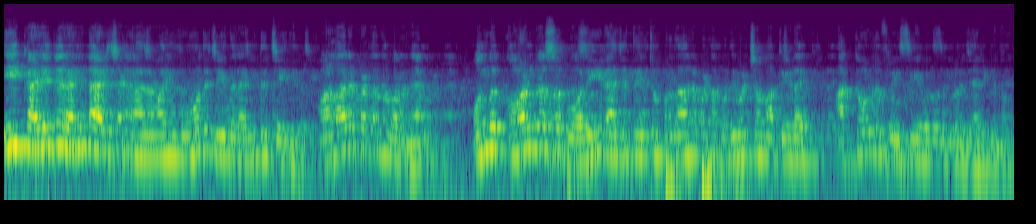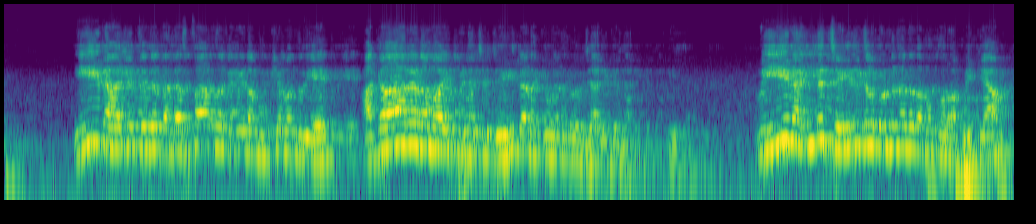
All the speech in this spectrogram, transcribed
ഈ കഴിഞ്ഞ രണ്ടാഴ്ച കാലമായി മോദി ചെയ്ത രണ്ട് ചെയ്തികൾ. വളരെ പെട്ടെന്ന് പറഞ്ഞാൽ ഒന്ന് കോൺഗ്രസ് പോലെ ഈ രാജ്യത്തെ ഏറ്റവും പ്രധാനപ്പെട്ട പ്രതിപക്ഷ പാർട്ടിയുടെ അക്കൗണ്ട് ഫ്രീസ് ചെയ്യുമെന്ന് നിങ്ങൾ വിചാരിക്കുന്നു. ഈ രാജ്യത്തിന്റെ തലസ്ഥാന നഗരിയുടെ മുഖ്യമന്ത്രിയെ അകാരണമായി പിടിച്ച് ജയിലിലടക്കുമെന്ന് നിങ്ങൾ വിചാരിക്കുന്നു. ഇല്ല. ഈ രണ്ട് ചെയ്തികൾ കൊണ്ട് തന്നെ നമുക്ക് ഉറപ്പിക്കാം.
